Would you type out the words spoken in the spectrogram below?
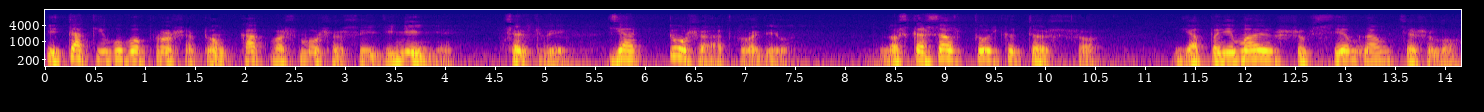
И так его вопрос о том, как возможно соединение церкви, я тоже отклонил. Но сказал только то, что я понимаю, что всем нам тяжело.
